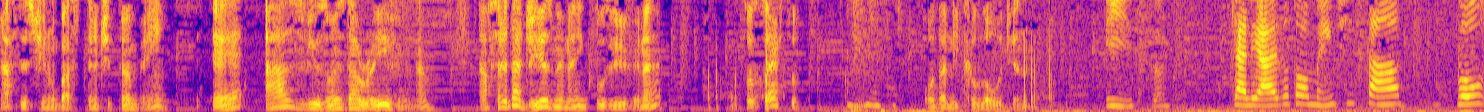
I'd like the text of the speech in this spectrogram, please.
assistiram bastante também, é As Visões da Raven, né? É uma série da Disney, né? Inclusive, né? Tô certo? Ou da Nickelodeon? Isso. Que aliás atualmente está. vol-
